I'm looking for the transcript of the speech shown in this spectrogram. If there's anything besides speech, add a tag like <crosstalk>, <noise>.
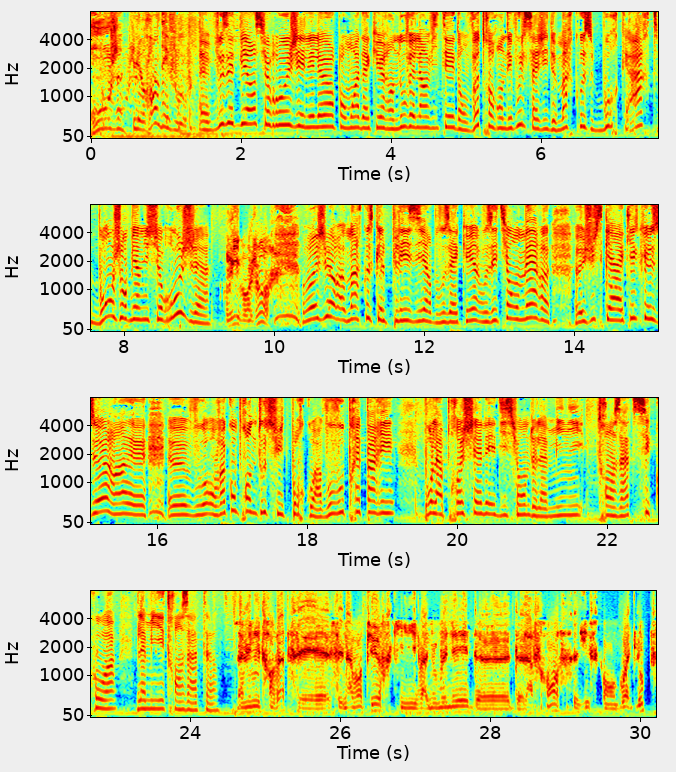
Rouge, Le rendez-vous. Euh, Vous êtes bien sur Rouge et il est l'heure pour moi d'accueillir un nouvel invité dans votre rendez-vous. Il s'agit de Marcus Burkhardt. Bonjour, bienvenue sur Rouge. Oui, bonjour. Bonjour Marcus, quel plaisir de vous accueillir. Vous étiez en mer euh, jusqu'à quelques heures. hein. Euh, vous- on va comprendre tout de suite pourquoi. Vous vous préparez pour la prochaine édition de la Mini Transat. C'est quoi la Mini Transat La Mini Transat, c'est une aventure qui va nous mener de, la France jusqu'en Guadeloupe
